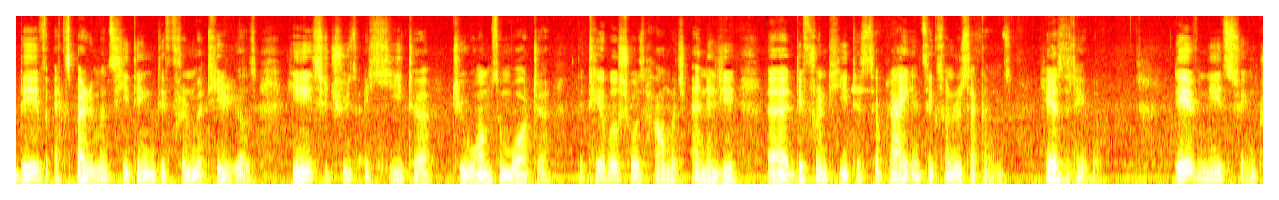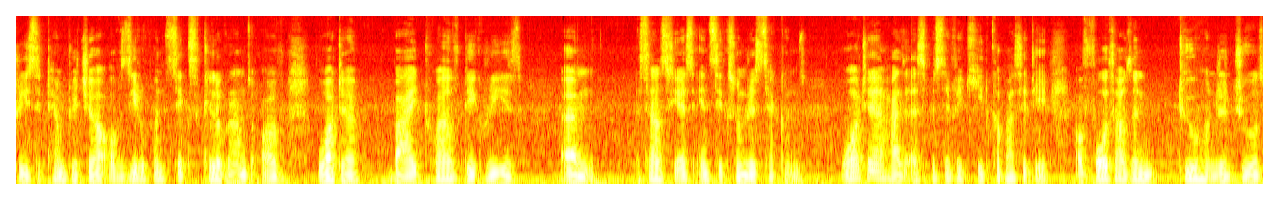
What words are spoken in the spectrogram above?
Dave experiments heating different materials. He needs to choose a heater to warm some water. The table shows how much energy uh, different heaters supply in 600 seconds. Here's the table. Dave needs to increase the temperature of 0.6 kilograms of water by 12 degrees um, Celsius in 600 seconds. Water has a specific heat capacity of 4200 joules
